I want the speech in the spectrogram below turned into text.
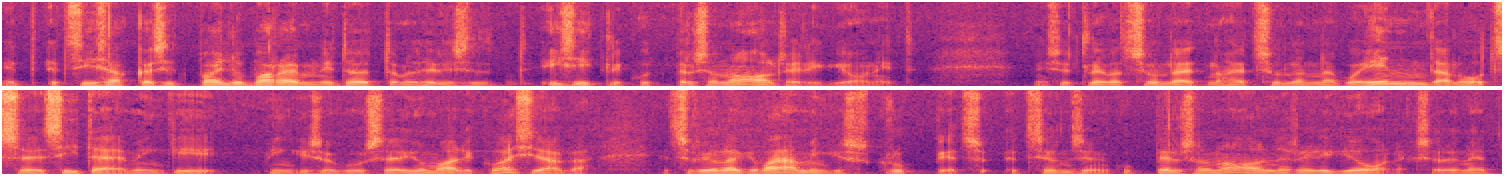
et, et siis hakkasid palju paremini töötama sellised isiklikud personaalreligioonid, mis ütlevad sulle, et noh, et sul on nagu endal otseside mingi, mingisuguse jumaliku asjaga, et sul ei olegi vaja mingisugust gruppi, et, et see on see nagu personaalne religioon, eks ole, need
